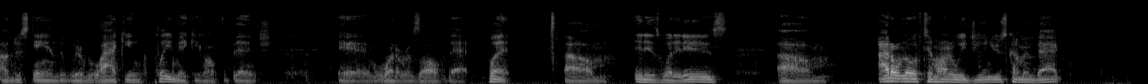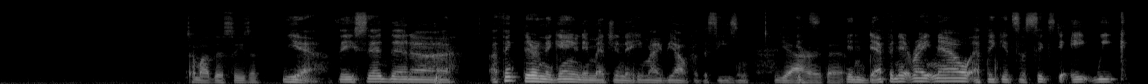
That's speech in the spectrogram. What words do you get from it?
understand that we're lacking playmaking off the bench and want to resolve that. But um, it is what it is. Um, I don't know if Tim Hardaway Jr. is coming back. Talking about this season? Yeah. They said that uh, I think during the game they mentioned that he might be out for the season. Yeah, it's I heard that. Indefinite right now. I think it's a six to eight week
